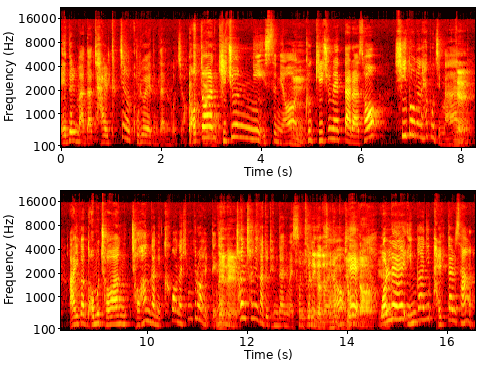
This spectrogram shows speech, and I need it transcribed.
애들마다 잘 특징을 고려해야 된다는 거죠. 어떠한 기준이 있으면 음. 그 기준에 따라서 시도는 해보지만 네. 아이가 너무 저항 저항감이 크거나 힘들어할 때는 네네. 천천히 가도 된다는 말씀을 천천히 드리는 가도 거예요. 전혀 문제 네. 없다. 예. 원래 인간이 발달상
